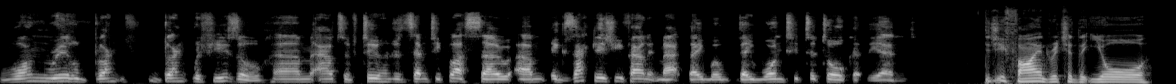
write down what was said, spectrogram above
one real blank blank refusal um, out of 270 plus. So um, exactly as you found it, Matt, they were they wanted to talk at the end. Did you find, Richard, that your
